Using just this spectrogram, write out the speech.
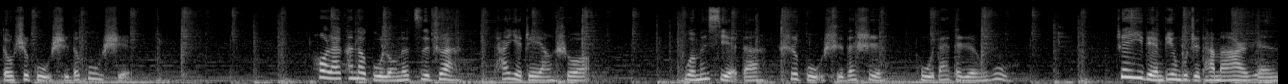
都是古时的故事。后来看到古龙的自传，他也这样说。我们写的是古时的事，古代的人物。这一点并不止他们二人，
